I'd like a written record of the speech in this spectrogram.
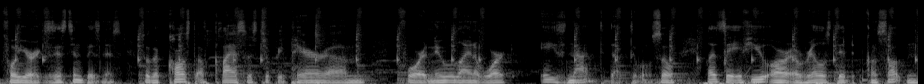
for your existing business. So the cost of classes to prepare um, for a new line of work is not deductible. So let's say if you are a real estate consultant,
